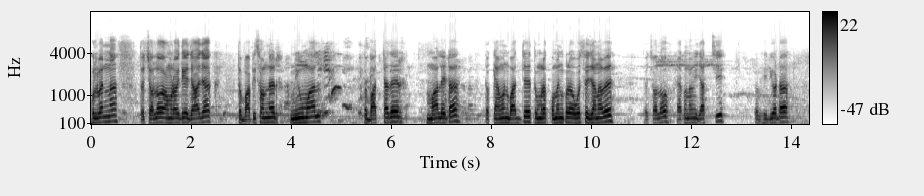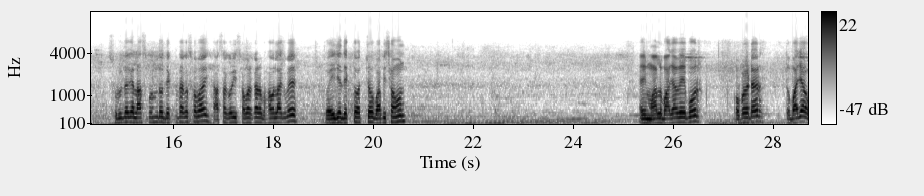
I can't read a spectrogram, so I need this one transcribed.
ভুলবেন না। তো চলো আমরা ওইদিকে যাওয়া যাক। তো বাপি সাউনের নিউ মাল। তো বাচ্চাদের মাল এটা। তো কেমন বাজছে তোমরা কমেন্ট করে অবশ্যই জানাবে। তো চলো, এখন আমি যাচ্ছি। তো ভিডিওটা শুরু থেকে লাস্ট পর্যন্ত দেখতে থাকো সবাই। আশা করি সবার কারও ভালো লাগবে। তো এই যে দেখতে পাচ্ছ বাপি সাউন এই মাল বাজাবে এরপর অপারেটর তো বাজাও।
